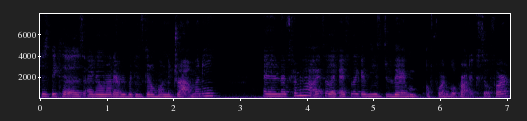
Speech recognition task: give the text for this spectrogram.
just because I know not everybody's gonna want to drop money. And that's kind of how I feel like. I feel like I've used very affordable products so far.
